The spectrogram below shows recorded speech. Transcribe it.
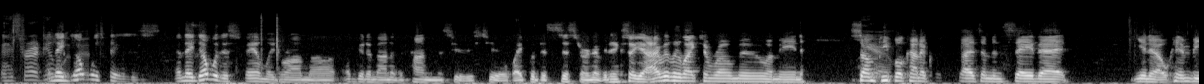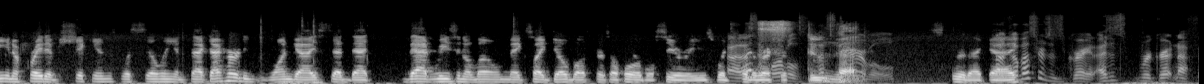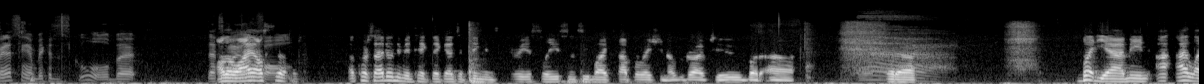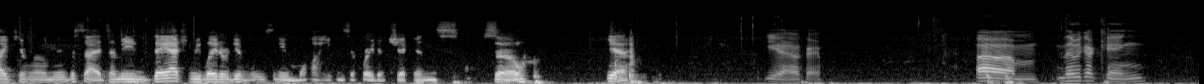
and he's trying to deal And they with dealt it. with his and they dealt with his family drama a good amount of the time in the series too, like with his sister and everything. So yeah, I really liked Hiromu. I mean, some Yeah. people kind of criticize him and say that you know him being afraid of chickens was silly. In fact, I heard one guy said that that reason alone makes like Go Busters a horrible series. Which, Oh, for the record, horrible. stupid. That's terrible. screw that No, guy. Go Busters is great. I just regret not finishing it because of school, but that's Although I also, fault. of course, I don't even take that guy's opinion seriously since he likes Operation Overdrive too. But uh, but, uh, but yeah, I mean, I, I like Hiromu. Besides, I mean, they actually later give reasoning why he's afraid of chickens. So, yeah, yeah, okay. Um, then we got King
